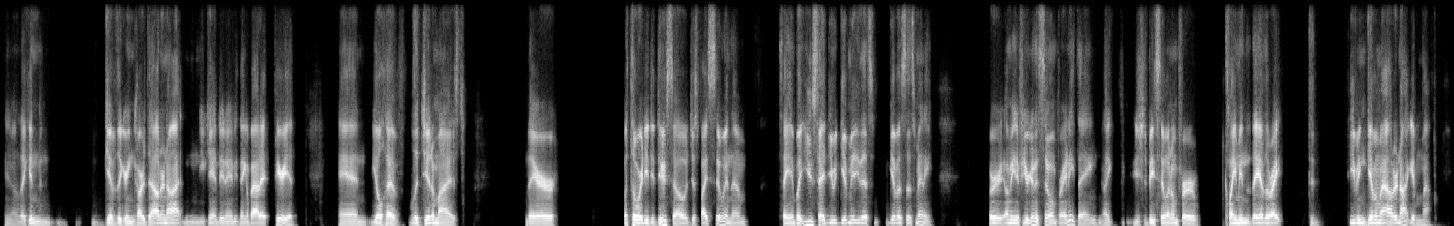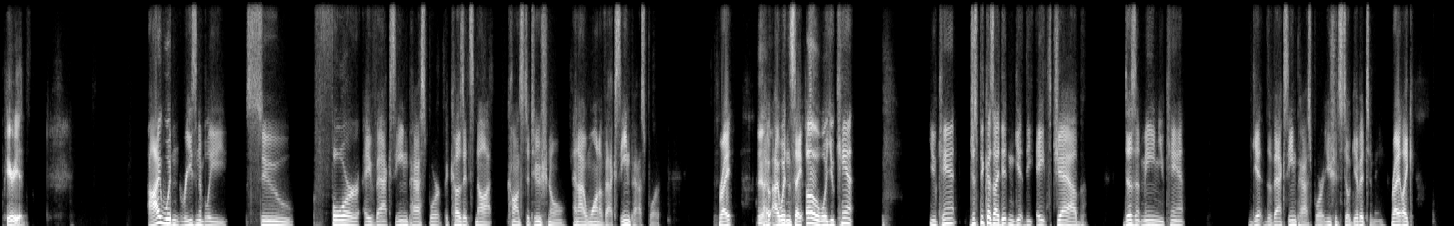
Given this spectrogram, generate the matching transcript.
you know they can give the green cards out or not and you can't do anything about it period. And you'll have legitimized their authority to do so just by suing them saying but you said you would give me this give us this many or i mean if you're going to sue them for anything like you should be suing them for claiming that they have the right to even give them out or not give them out period I wouldn't reasonably sue for a vaccine passport because it's not constitutional and I want a vaccine passport. Right? yeah I, I wouldn't say, oh, well, you can't, you can't, just because I didn't get the eighth jab doesn't mean you can't get the vaccine passport. You should still give it to me. Right? Like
